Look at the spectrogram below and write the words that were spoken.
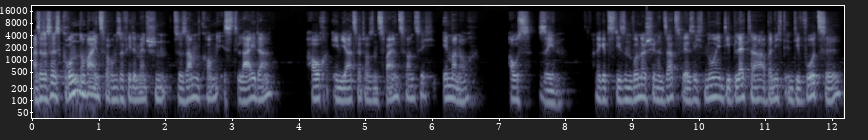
Also das heißt, Grund Nummer eins, warum so viele Menschen zusammenkommen, ist leider auch im Jahr 2022 immer noch Aussehen. Und da gibt es diesen wunderschönen Satz, wer sich nur in die Blätter, aber nicht in die Wurzel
